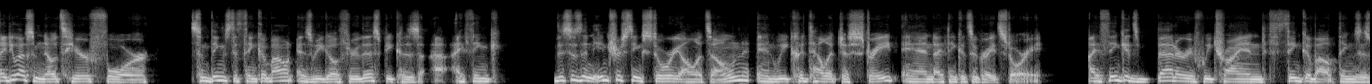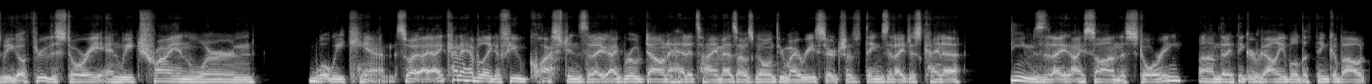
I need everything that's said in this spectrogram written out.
I do have some notes here for some things to think about as we go through this because I think this is an interesting story all its own, and we could tell it just straight, and I think it's a great story. I think it's better if we try and think about things as we go through the story and we try and learn what we can. So I, I kind of have like a few questions that I, I, wrote down ahead of time as I was going through my research of things that I just kind of themes that I, I, saw in the story um, that I think are valuable to think about.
